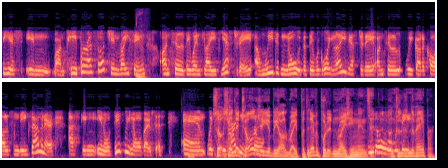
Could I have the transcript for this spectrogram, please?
see it in on paper as such, in writing, until they went live yesterday. And we didn't know that they were going live yesterday until we got a call from the examiner asking, you know, did we know about it? Um, which So, so they told so- you you'd be all right, but they never put it in writing No, until it was in the paper.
